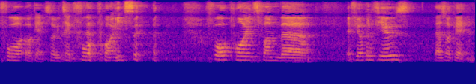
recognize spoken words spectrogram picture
four okay so you take four points. Four points from the if you're confused that's okay.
